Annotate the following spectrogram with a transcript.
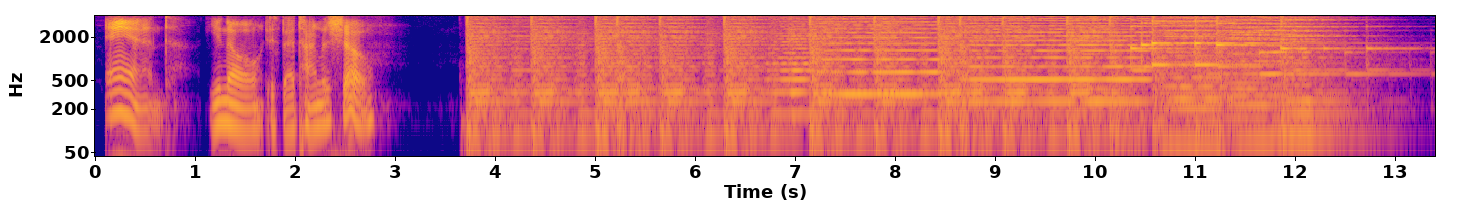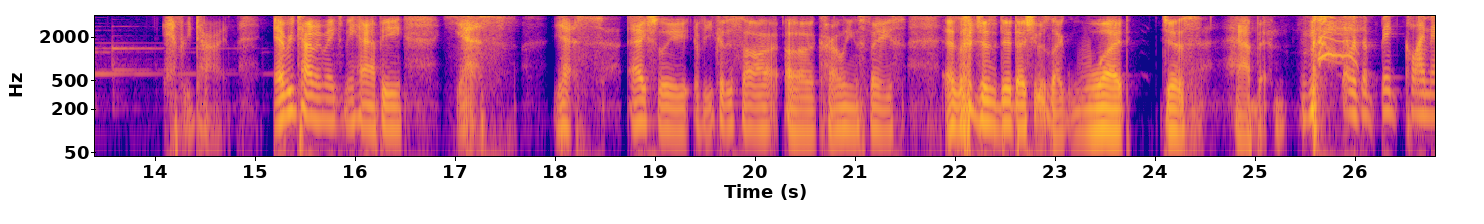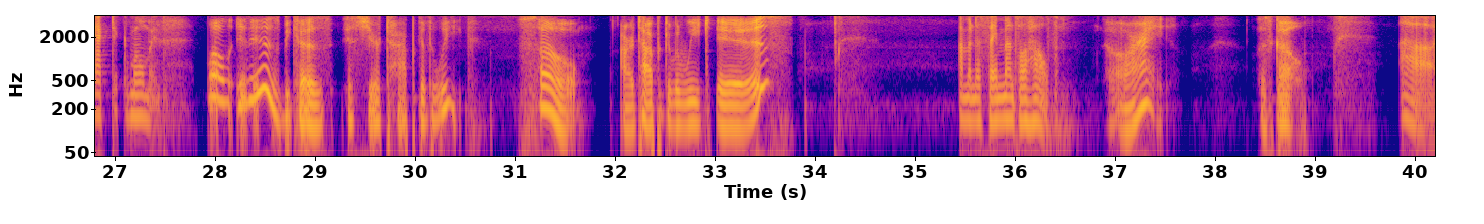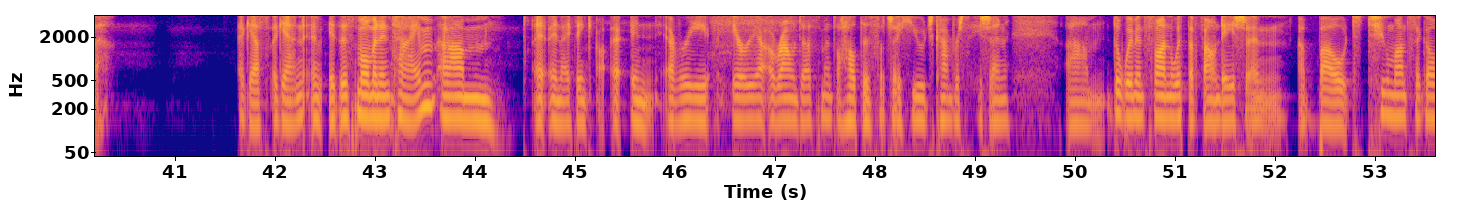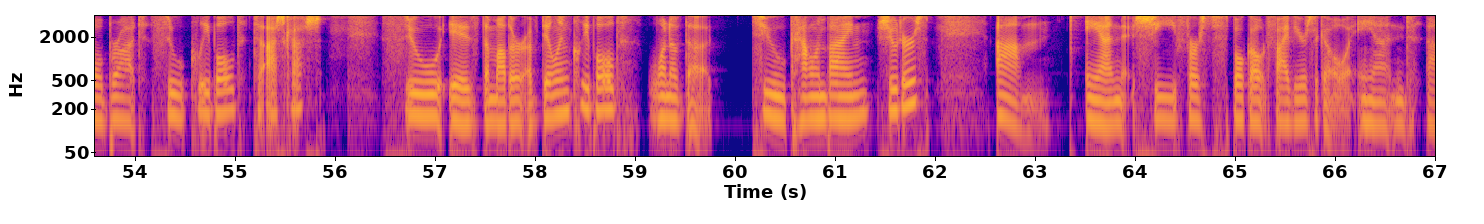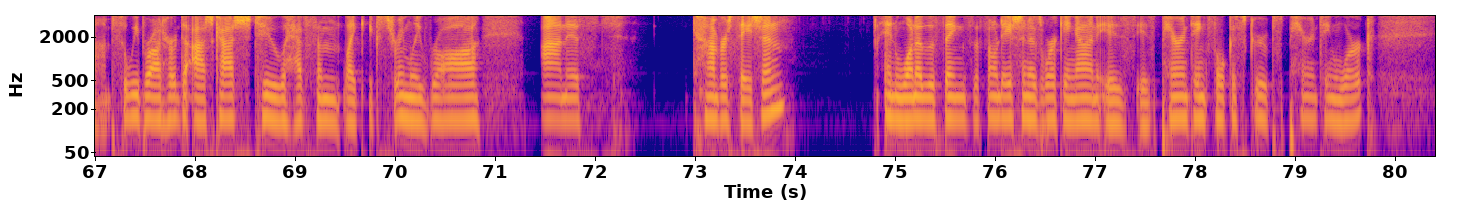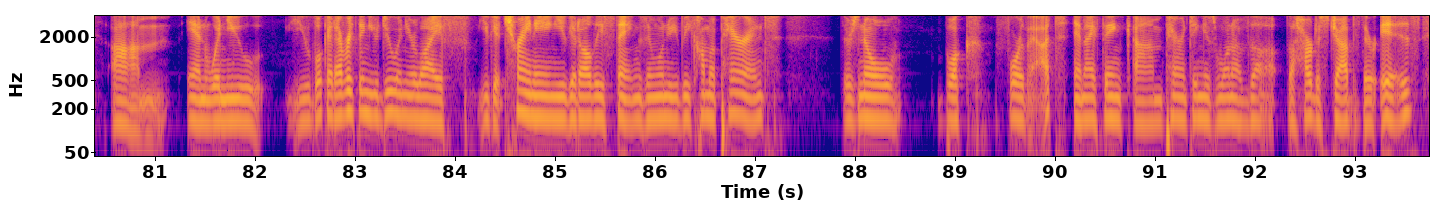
And, you know, it's that time of the show. Every time it makes me happy. Yes. Yes. Actually, if you could have saw uh, Karlene's face as I just did that, she was like, "What just happened?" That was a big climactic moment. well, it is because it's your topic of the week. So, our topic of the week is I'm going to say mental health. all right. Let's go. uh, I guess again at this moment in time, um, and, I think uh, in every area around us, mental health is such a huge conversation. Um, the Women's Fund with the foundation about two months ago brought Sue Klebold to Oshkosh. Sue is the mother of Dylan Klebold, one of the two Columbine shooters. Um, and she first spoke out five years ago. And um, so we brought her to Oshkosh to have some like extremely raw, honest conversation. And one of the things the foundation is working on is is parenting focus groups, parenting work. Um, and when you you look at everything you do in your life, you get training, you get all these things, and when you become a parent, there's no book for that. And I think um, parenting is one of the the hardest jobs there is.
